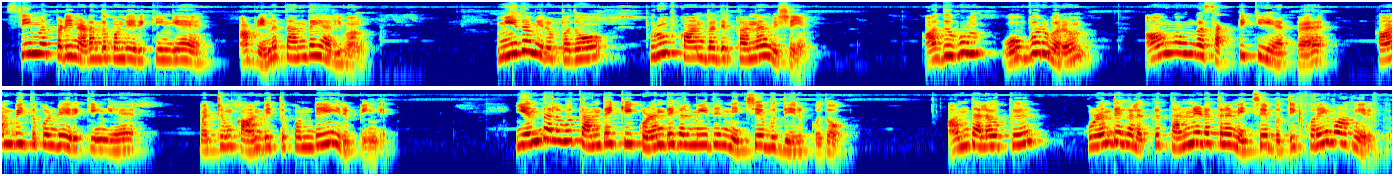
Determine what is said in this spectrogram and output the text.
ஸ்ரீமத் படி நடந்து கொண்டு இருக்கீங்க அப்படின்னு தந்தை அறிவாங்க. மீதம் இருப்பதோ ப்ரூஃப் காண்பதற்கான விஷயம். அதுவும் ஒவ்வொருவரும் அவங்கவுங்க சக்திக்கு ஏற்ப காண்பித்து கொண்டே இருக்கீங்க மற்றும் காண்பித்து கொண்டே இருப்பீங்க. எந்த அளவு தந்தைக்கு குழந்தைகள் மீது நிச்சய புத்தி இருக்குதோ அந்த அளவுக்கு குழந்தைகளுக்கு தன்னிடத்தில் நிச்சய புத்தி குறைவாக இருக்கு.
